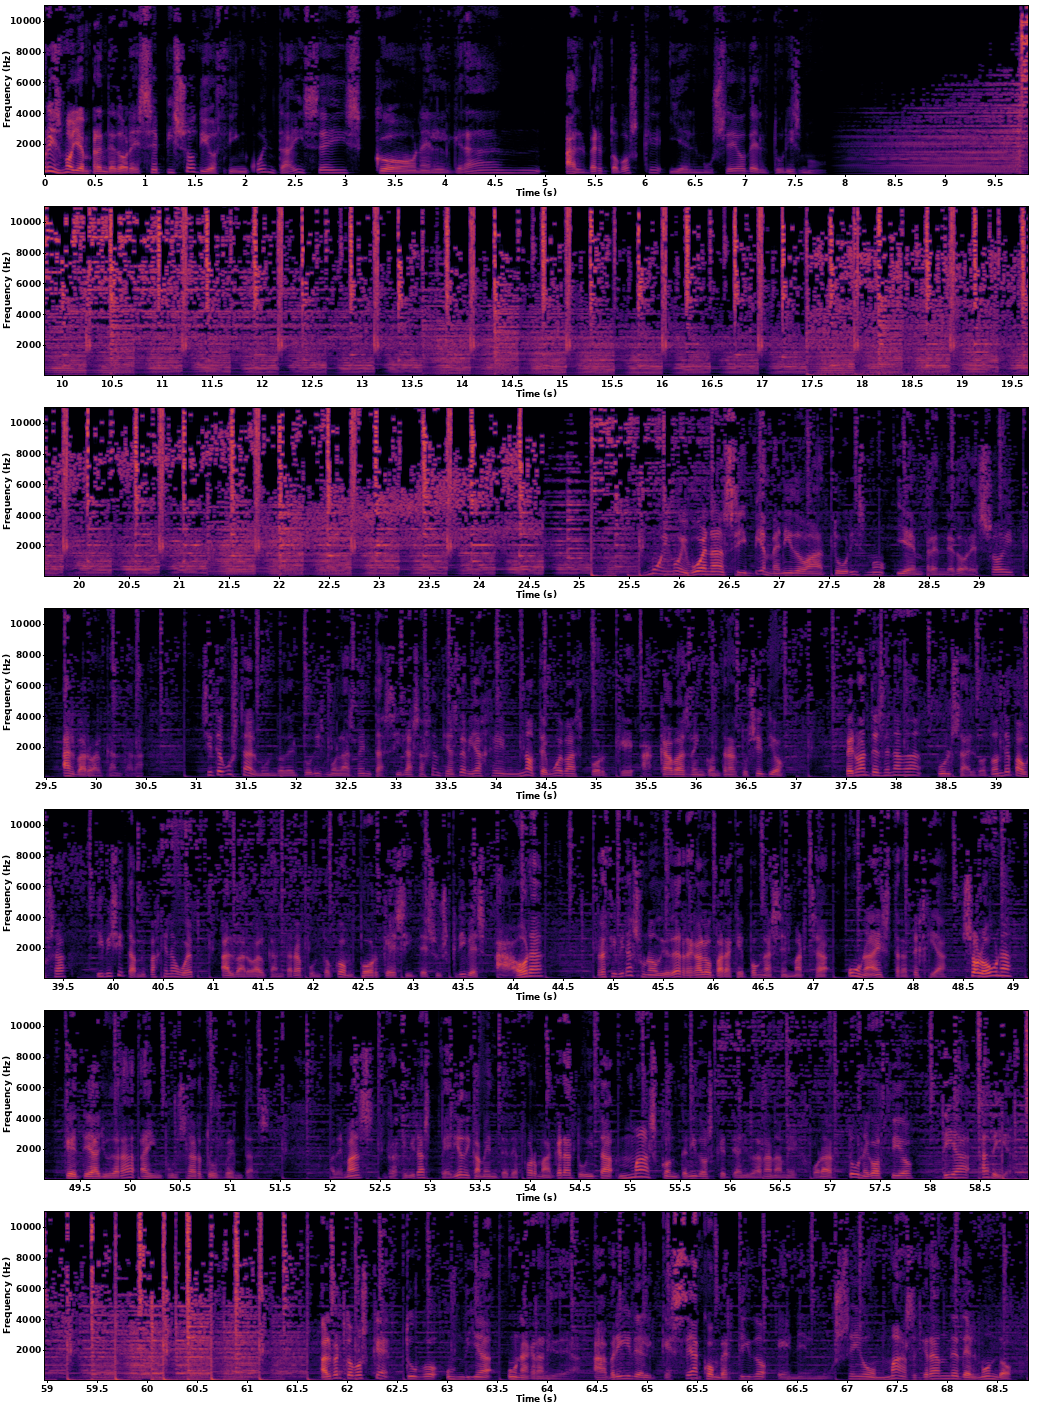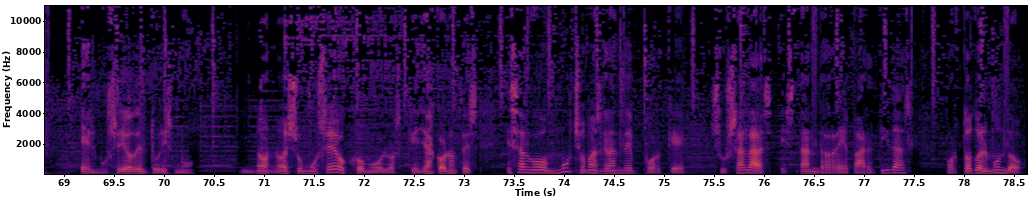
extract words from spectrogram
Turismo y Emprendedores, episodio 56 con el gran Alberto Bosque y el Museo del Turismo. Muy, muy buenas y bienvenido a Turismo y Emprendedores. Soy Álvaro Alcántara. Si te gusta el mundo del turismo, las ventas y las agencias de viaje, no te muevas porque acabas de encontrar tu sitio. Pero antes de nada, pulsa el botón de pausa y visita mi página web alvaroalcantara.com porque si te suscribes ahora, recibirás un audio de regalo para que pongas en marcha una estrategia, solo una, que te ayudará a impulsar tus ventas. Además, recibirás periódicamente de forma gratuita más contenidos que te ayudarán a mejorar tu negocio día a día. Alberto Bosque tuvo un día una gran idea, abrir el que se ha convertido en el museo más grande del mundo, el Museo del Turismo. No, no es un museo como los que ya conoces, es algo mucho más grande porque sus salas están repartidas por todo el mundo.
